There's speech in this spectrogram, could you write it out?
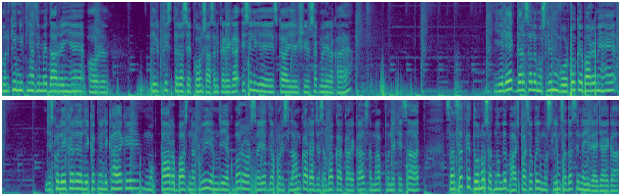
उनकी नीतियाँ जिम्मेदार रही हैं और फिर किस तरह से कौन शासन करेगा, इसलिए इसका ये शीर्षक मैंने रखा है। ये लेख दरअसल मुस्लिम वोटों के बारे में है, जिसको लेकर लेखक ने लिखा है कि मुख्तार अब्बास नकवी एम जे अकबर और सैयद जफ़र इस्लाम का राज्यसभा का कार्यकाल समाप्त होने के साथ संसद के दोनों सदनों में भाजपा से कोई मुस्लिम सदस्य नहीं रह जाएगा।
